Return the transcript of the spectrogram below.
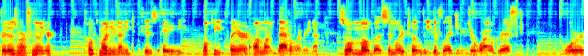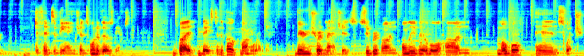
For those who aren't familiar, Pokemon Unite is a multiplayer online battle arena, so a MOBA similar to League of Legends or Wild Rift or Defense of the Ancients, one of those games, but based in the Pokemon world. Very short matches, super fun, only available on mobile and Switch.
